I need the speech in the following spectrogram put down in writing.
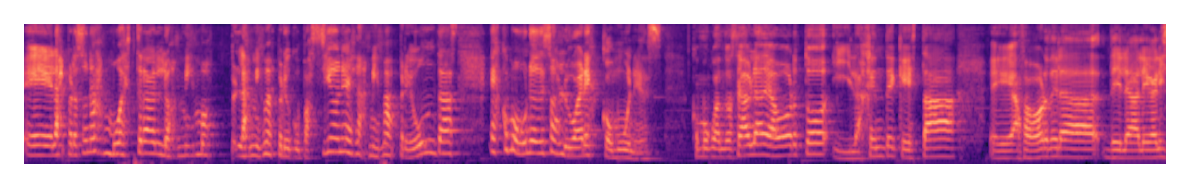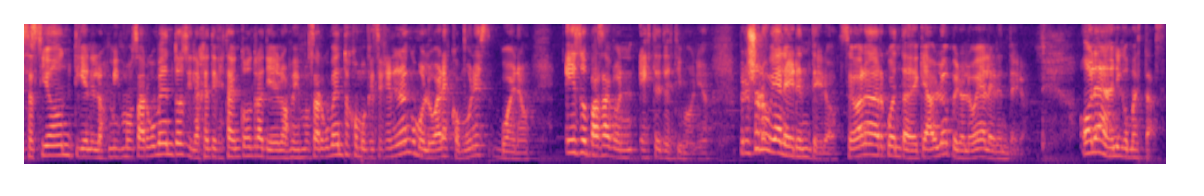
eh, las personas muestran los mismos, las mismas preocupaciones, las mismas preguntas, es como uno de esos lugares comunes. Como cuando se habla de aborto y la gente que está eh, a favor de la, de la legalización tiene los mismos argumentos y la gente que está en contra tiene los mismos argumentos, como que se generan como lugares comunes. Bueno, eso pasa con este testimonio. Pero yo lo voy a leer entero. Se van a dar cuenta de qué hablo, pero lo voy a leer entero. Hola Dani, ¿cómo estás?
